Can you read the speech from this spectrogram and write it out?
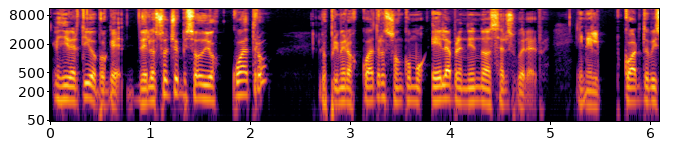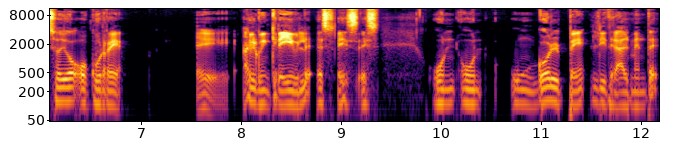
es divertido porque de los ocho episodios, cuatro, los primeros cuatro son como él aprendiendo a ser superhéroe. En el cuarto episodio ocurre eh, algo increíble, es, es, un, golpe, literalmente,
